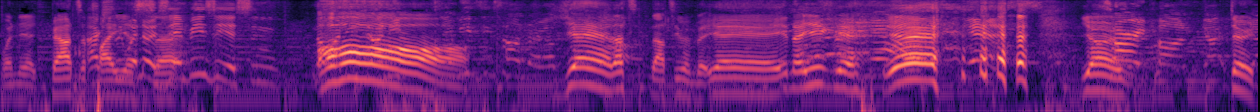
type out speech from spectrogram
when you're about to play Actually, your wait, no, uh, set. Zambezius and... No, Oh! I need, I need Zambezius Andre. I Yeah, that's that's even better. Yeah, yeah, yeah. You know, you, yeah, yeah. yeah. Yes. Yo, Sorry, Con. Dude,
